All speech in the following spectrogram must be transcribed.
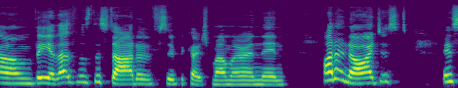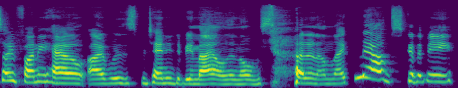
um, but yeah, that was the start of Super Coach Mama. And then I don't know, I just, it's so funny how I was pretending to be male and all of a sudden I'm like, now I'm just to be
